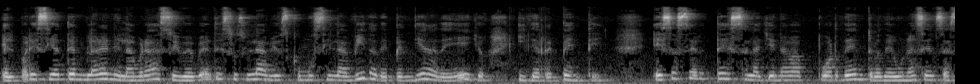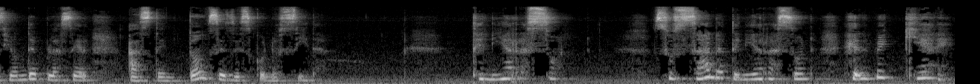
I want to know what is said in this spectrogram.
Él parecía temblar en el abrazo y beber de sus labios como si la vida dependiera de ello, y de repente esa certeza la llenaba por dentro de una sensación de placer hasta entonces desconocida. Tenía razón. Susana tenía razón. Él me quiere.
